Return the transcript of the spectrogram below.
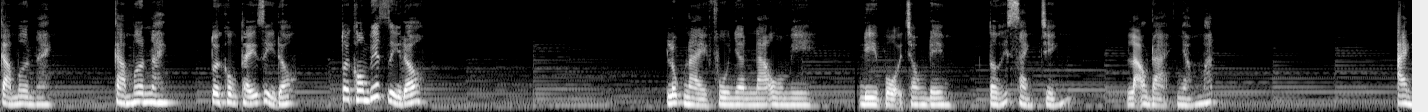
Cảm ơn anh. Cảm ơn anh. Tôi không thấy gì đâu. Tôi không biết gì đâu. Lúc này phu nhân Naomi đi vội trong đêm tới sảnh chính. Lão đại nhắm mắt. Anh,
